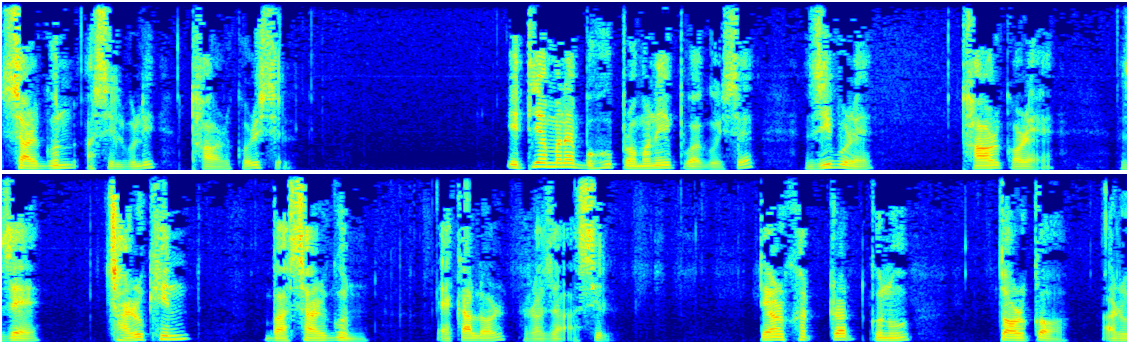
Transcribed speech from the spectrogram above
চাৰ্গুন আছিল বুলি ঠাৱৰ কৰিছিল। এতিয়া মানে বহু প্ৰমাণেই পোৱা গৈছে যিবোৰে ঠাৱৰ কৰে যে চাৰুখিন বা চাৰ্গুন একালৰ ৰজা আছিল। তেওঁৰ ক্ষেত্ৰত কোনো তৰ্ক আৰু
